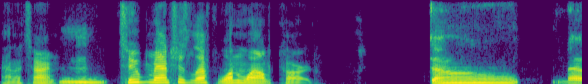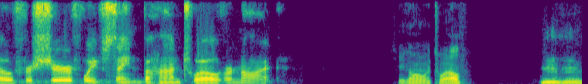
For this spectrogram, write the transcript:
Out of time. Hmm. Two matches left, one wild card. Don't know for sure if we've seen behind 12 or not. So you're going with 12? Mm-hmm.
